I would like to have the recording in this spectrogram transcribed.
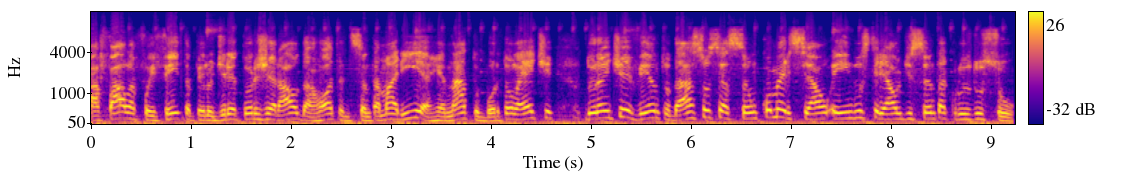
A fala foi feita pelo diretor-geral da Rota de Santa Maria, Renato Bortoletti, durante evento da Associação Comercial e Industrial de Santa Cruz do Sul.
